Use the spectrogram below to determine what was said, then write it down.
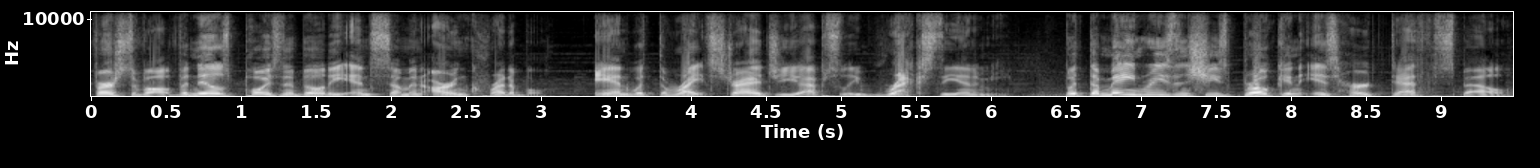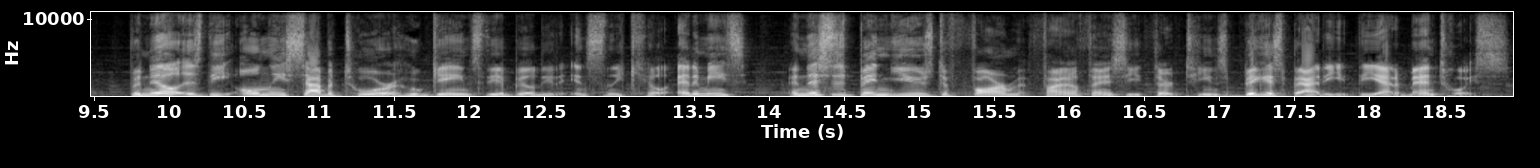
First of all, Vanille's poison ability and summon are incredible, and with the right strategy, you absolutely wrecks the enemy. But the main reason she's broken is her death spell. Vanille is the only saboteur who gains the ability to instantly kill enemies, and this has been used to farm Final Fantasy XIII's biggest baddie, the Adamantoise.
